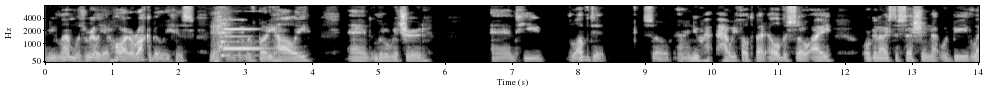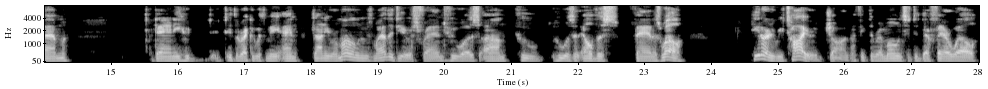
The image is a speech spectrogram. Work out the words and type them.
I knew Lem was really at heart a rockabilly. His Yeah. favorite was Buddy Holly and Little Richard, and he loved it. So, and I knew h- how he felt about Elvis. So I organized a session that would be Lem, Danny, who did the record with me, and Johnny Ramone, who was my other dearest friend, who was um who who was an Elvis fan as well. He had already retired, John. I think the Ramones had did their farewell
